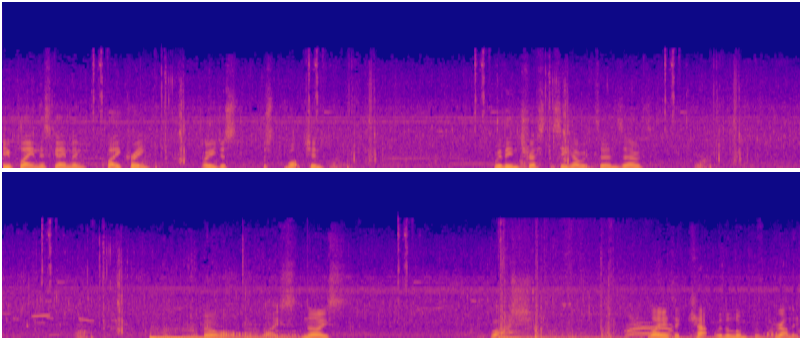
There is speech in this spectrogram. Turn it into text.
Are you playing this game then, Claycree? Or are you just, just watching with interest to see how it turns out? Nice. Bash. Well, I hit a cat with a lump of granite.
